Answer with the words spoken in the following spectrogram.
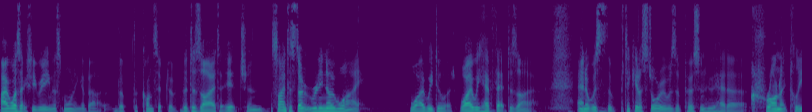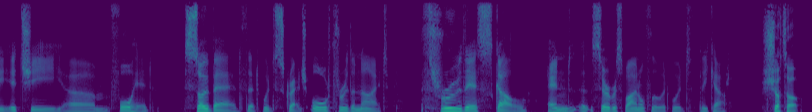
I was actually reading this morning about the, the concept of the desire to itch, and scientists don't really know why. Why we do it, why we have that desire. And it was the particular story was a person who had a chronically itchy um, forehead, so bad that would scratch all through the night, through their skull, and uh, cerebrospinal fluid would leak out. Shut up.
